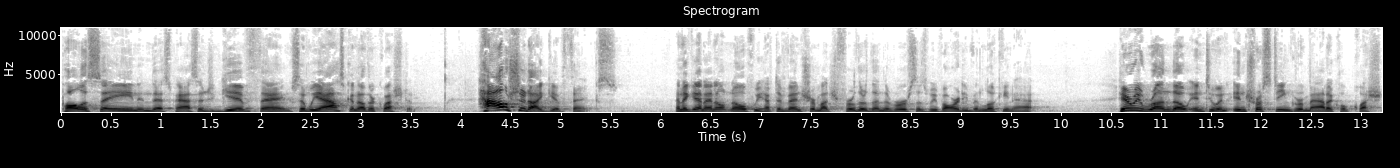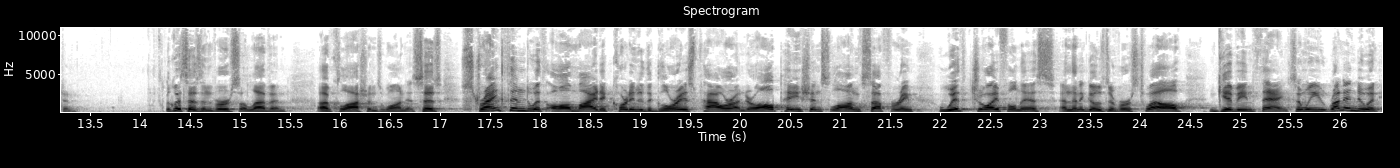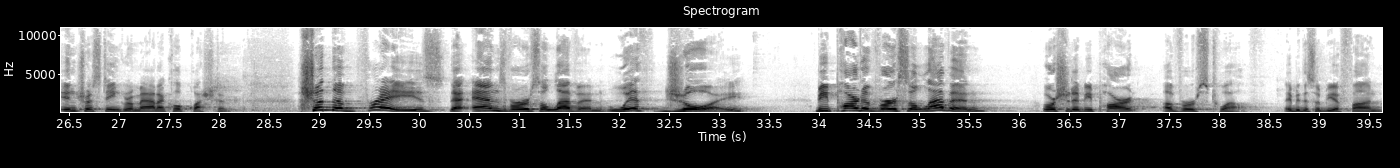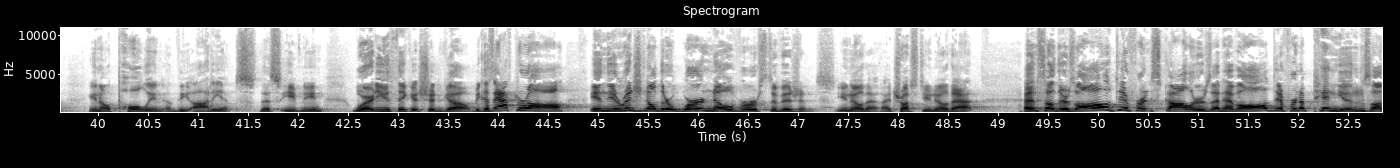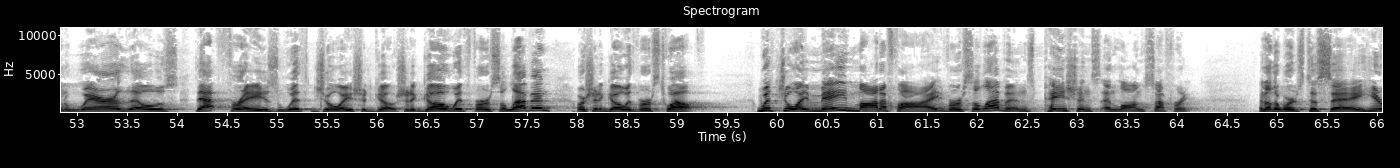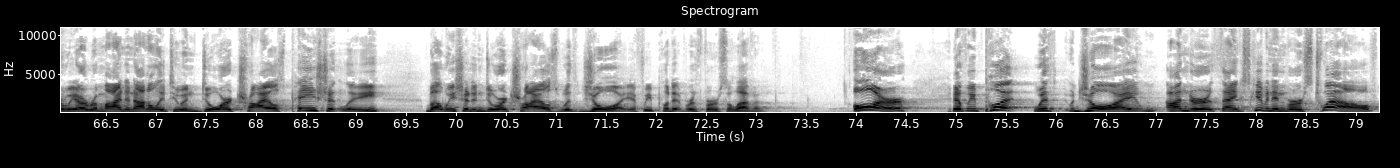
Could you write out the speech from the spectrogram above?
Paul is saying in this passage, give thanks. And we ask another question How should I give thanks? And again, I don't know if we have to venture much further than the verses we've already been looking at. Here we run, though, into an interesting grammatical question. Look what it says in verse 11 of Colossians 1. It says, Strengthened with all might according to the glorious power, under all patience, long suffering, with joyfulness. And then it goes to verse 12, giving thanks. And we run into an interesting grammatical question. Should the phrase that ends verse 11 with joy be part of verse 11, or should it be part of verse 12? Maybe this would be a fun you know, polling of the audience this evening. Where do you think it should go? Because after all, in the original, there were no verse divisions. You know that. I trust you know that. And so there's all different scholars that have all different opinions on where those that phrase with joy should go. Should it go with verse 11 or should it go with verse 12? With joy may modify verse 11's patience and long suffering. In other words, to say, here we are reminded not only to endure trials patiently, but we should endure trials with joy, if we put it with verse 11. Or, if we put with joy under thanksgiving in verse 12,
